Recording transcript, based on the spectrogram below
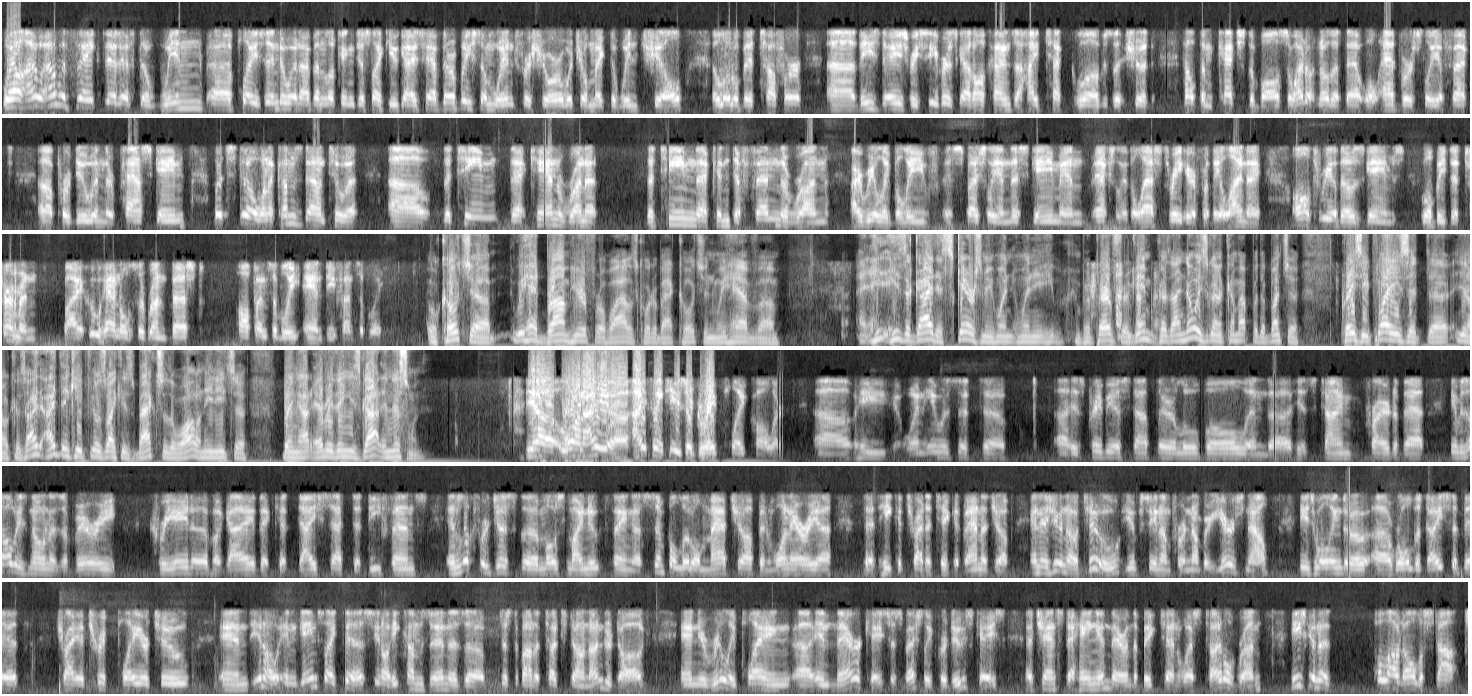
Well, I, I would think that if the wind uh, plays into it, I've been looking just like you guys have. There will be some wind for sure, which will make the wind chill a little bit tougher. Uh, these days, receivers got all kinds of high tech gloves that should help them catch the ball. So I don't know that that will adversely affect uh, Purdue in their pass game. But still, when it comes down to it, uh, the team that can run it, the team that can defend the run, I really believe, especially in this game and actually the last three here for the Illini, all three of those games will be determined by who handles the run best offensively and defensively. Well, Coach, uh, we had Brohm here for a while as quarterback coach, and we have. Uh, he, he's a guy that scares me when when he, he prepares for a game because I know he's going to come up with a bunch of crazy plays that uh, you know because I I think he feels like his back's to the wall and he needs to bring out everything he's got in this one. Yeah, Lauren, I uh, I think he's a great play caller. Uh, he when he was at uh, uh, his previous stop there, Louisville, and uh, his time prior to that, he was always known as a very creative, a guy that could dissect a defense and look for just the most minute thing, a simple little matchup in one area that he could try to take advantage of. And as you know too, you've seen him for a number of years now. He's willing to uh, roll the dice a bit, try a trick play or two. And you know, in games like this, you know, he comes in as a just about a touchdown underdog, and you're really playing uh, in their case, especially Purdue's case, a chance to hang in there in the Big Ten West title run. He's going to pull out all the stops.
